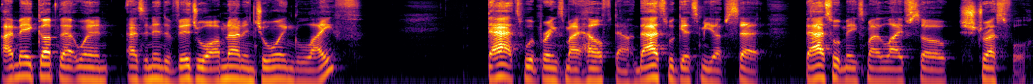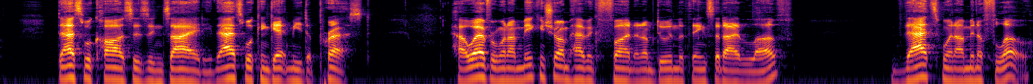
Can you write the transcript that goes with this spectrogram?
I make up that when, as an individual, I'm not enjoying life, that's what brings my health down. That's what gets me upset. That's what makes my life so stressful. That's what causes anxiety. That's what can get me depressed. However, when I'm making sure I'm having fun and I'm doing the things that I love, that's when I'm in a flow.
